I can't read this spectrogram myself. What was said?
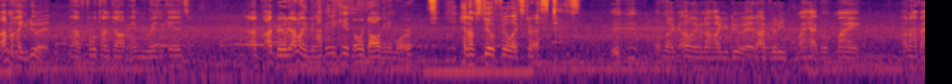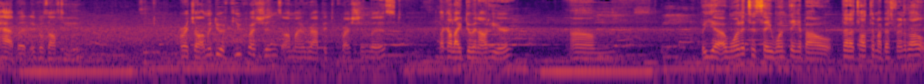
I don't know how you do it. Have a full time job and be raising kids. I, I, barely, I don't even have any kids or a dog anymore, and I'm still feel like stressed. I'm like, I don't even know how you do it. I really, my hat goes, my, I don't have a hat, but it goes off to you. All right, y'all. I'm gonna do a few questions on my rapid question list, like I like doing out here. Um, but yeah, I wanted to say one thing about that I talked to my best friend about.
